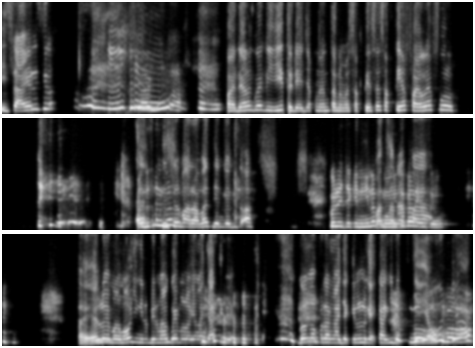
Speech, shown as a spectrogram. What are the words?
Isael sih. Ya gue. Padahal gue di itu diajak nonton sama Saktia. Saya Saktia filenya full. Pantesan gue, Sisil parah banget jangan kayak gitu ah. Gue diajakin nginep, mau Pantesan itu kali ya, apa? Sul. Eh, lu emang mau nginep di rumah gue emang lu yang ngajakin ya. gue gak pernah ngajakin lu kayak kang hidup. Ya Bohong, udah, bohong.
